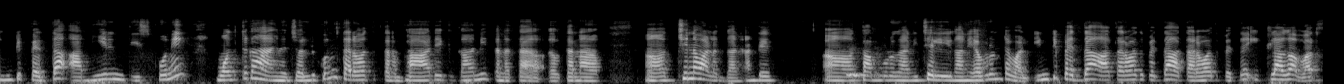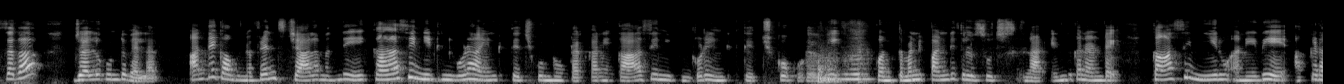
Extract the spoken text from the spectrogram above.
ఇంటి పెద్ద ఆ నీరుని తీసుకొని మొదటగా ఆయన చల్లుకొని తర్వాత తన భార్యకి కానీ తన త- తన చిన్న వాళ్ళకి కానీ అంటే తమ్ముడు కానీ చెల్లి కానీ ఎవరుంటే వాళ్ళు. ఇంటి పెద్ద ఆ తర్వాత పెద్ద ఆ తర్వాత పెద్ద ఇట్లాగా వరుసగా జల్లుకుంటూ వెళ్ళాలి. అంతేకాకుండా ఫ్రెండ్స్ చాలా మంది కాశీ నీటిని కూడా ఇంటికి తెచ్చుకుంటూ ఉంటారు. కానీ కాశీ నీటిని కూడా ఇంటికి తెచ్చుకోకూడదని కొంతమంది పండితులు సూచిస్తున్నారు. ఎందుకనంటే కాశీ నీరు అనేది అక్కడ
